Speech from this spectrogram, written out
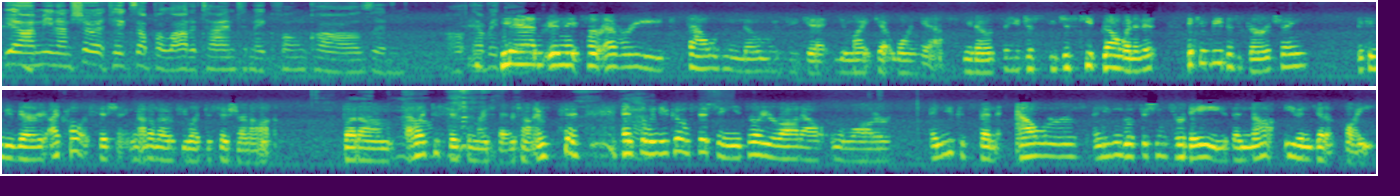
Yeah, I mean, I'm sure it takes up a lot of time to make phone calls and all, everything. Yeah, and it, for every thousand no's you get, you might get one yes. You know, so you just you just keep going, and it it can be discouraging. It can be very. I call it fishing. I don't know if you like to fish or not, but um, I like to fish in my spare time. and Yeah. so when you go fishing, you throw your rod out in the water, and you could spend hours, and you can go fishing for days and not even get a bite.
